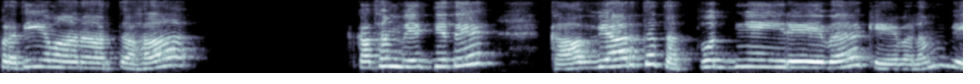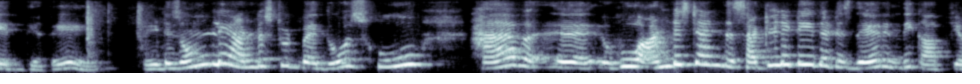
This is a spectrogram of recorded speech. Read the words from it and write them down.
प्रतीयमानार्थः कथं वेद्यते? काव्यार्थ तत्वज्ञैरेव केवलं वेद्यते. It is only understood by those who have who understand the subtlety that is there in the काव्य,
